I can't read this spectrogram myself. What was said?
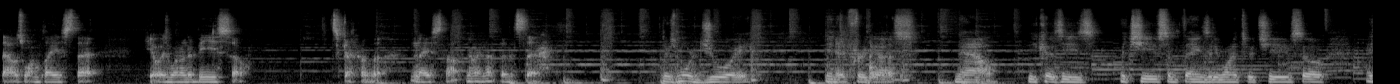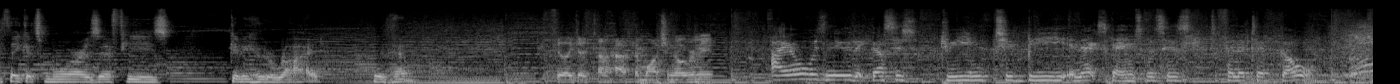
That was one place that he always wanted to be, so it's kind of a nice thought knowing that it's there. There's more joy in it for Gus now because he's achieved some things that he wanted to achieve. So I think it's more as if he's giving Hoot to ride with him. I feel like I kind of have him watching over me. I always knew that Gus's dream to be in X Games was his definitive goal. Oh,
